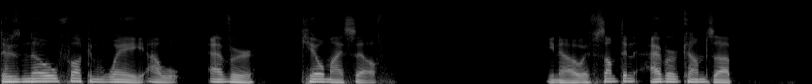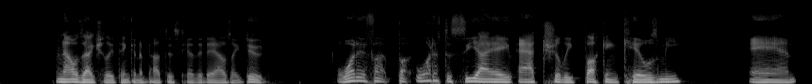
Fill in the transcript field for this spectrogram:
There's no fucking way I will ever kill myself. You know, if something ever comes up, and I was actually thinking about this the other day. I was like, dude, what if I what if the CIA actually fucking kills me and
